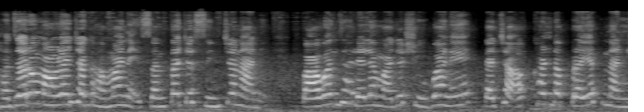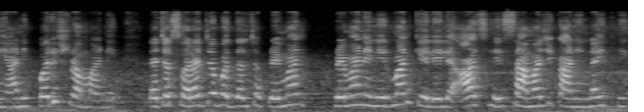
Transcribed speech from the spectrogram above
हजारो मावळ्यांच्या घामाने संताच्या सिंचनाने पावन झालेल्या माझ्या शिवबाने त्याच्या अखंड प्रयत्नांनी आणि परिश्रमाने त्याच्या स्वराज्याबद्दलच्या प्रेमान प्रेमाने निर्माण केलेले आज हे सामाजिक आणि नैतिक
